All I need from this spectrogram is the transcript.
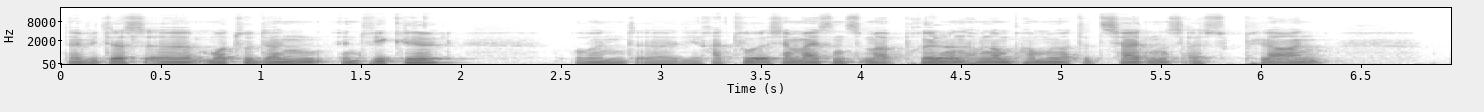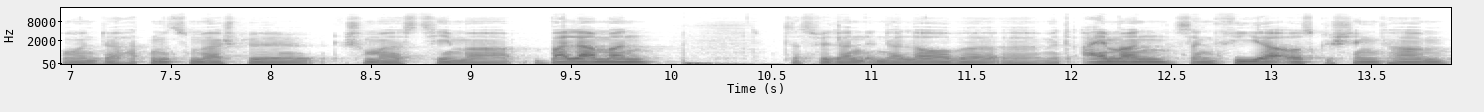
Da wird das äh, Motto dann entwickelt und äh, die Radtour ist ja meistens im April und haben noch ein paar Monate Zeit, um das alles zu planen. Und da hatten wir zum Beispiel schon mal das Thema Ballermann, dass wir dann in der Laube äh, mit Eimern Sangria ausgeschenkt haben.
